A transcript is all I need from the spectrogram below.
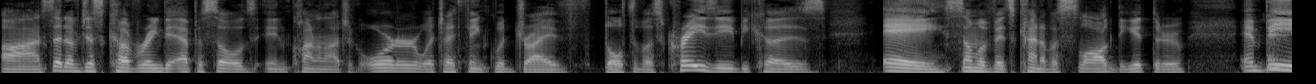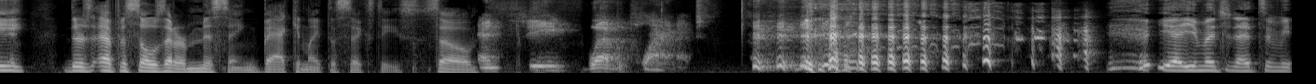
uh, instead of just covering the episodes in chronological order which i think would drive both of us crazy because a some of it's kind of a slog to get through, and b there's episodes that are missing back in like the 60s. So and C Web Planet. yeah, you mentioned that to me.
